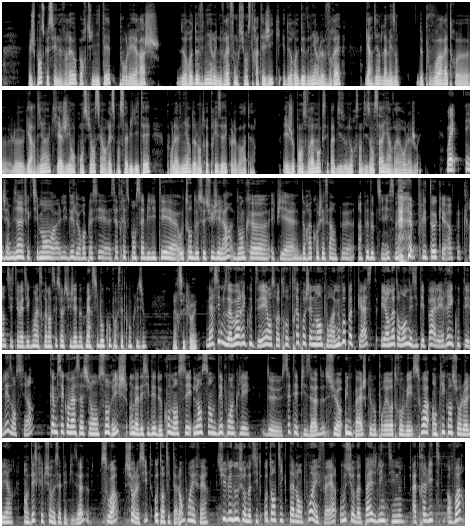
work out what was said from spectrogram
Et je pense que c'est une vraie opportunité pour les RH de redevenir une vraie fonction stratégique et de redevenir le vrai gardien de la maison, de pouvoir être euh, le gardien qui agit en conscience et en responsabilité pour l'avenir de l'entreprise et des collaborateurs. Et je pense vraiment que c'est pas bisounours en disant ça, il y a un vrai rôle à jouer. Ouais, et j'aime bien effectivement euh, l'idée de replacer euh, cette responsabilité autour de ce sujet-là. Donc, et puis de raccrocher ça un peu, un peu d'optimisme plutôt qu'un peu de crainte systématiquement à se relancer sur le sujet. Donc, merci beaucoup pour cette conclusion. Merci Chloé. Merci de nous avoir écoutés. On se retrouve très prochainement pour un nouveau podcast. Et en attendant, n'hésitez pas à aller réécouter les anciens. Comme ces conversations sont riches, on a décidé de condenser l'ensemble des points clés de cet épisode sur une page que vous pourrez retrouver soit en cliquant sur le lien en description de cet épisode, soit sur le site authentictalent.fr. Suivez-nous sur notre site authentictalent.fr ou sur notre page LinkedIn. À très vite. Au revoir.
